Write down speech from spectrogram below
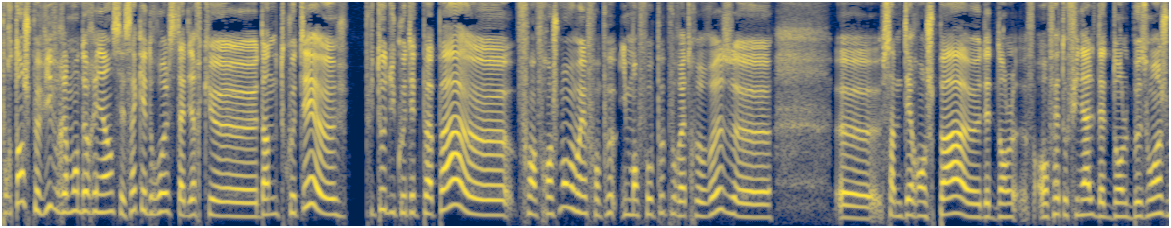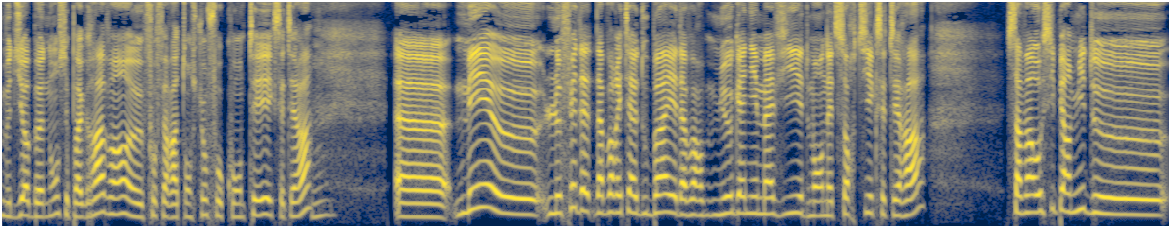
pourtant, je peux vivre vraiment de rien. C'est ça qui est drôle. C'est-à-dire que d'un autre côté, euh, plutôt du côté de papa, enfin, franchement, moi, il m'en faut peu- pour être heureuse. euh, ça me dérange pas euh, d'être dans le en fait au final d'être dans le besoin je me dis ah ben non c'est pas grave hein, euh, faut faire attention faut compter etc. Euh, mais euh, le fait d'avoir été à Dubaï et d'avoir mieux gagné ma vie et de m'en être sortie etc ça m'a aussi permis de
